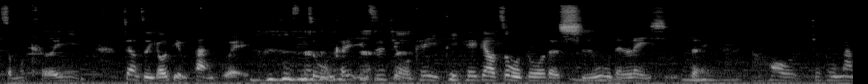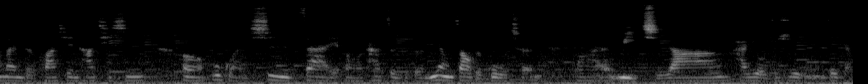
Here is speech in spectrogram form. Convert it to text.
怎么可以这样子有点犯规？怎么可以一支酒可以 PK 掉这么多的食物的类型？对，后就会慢慢的发现它其实呃，不管是在呃它整个的酿造的过程，包含米质啊，还有就是我们在讲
